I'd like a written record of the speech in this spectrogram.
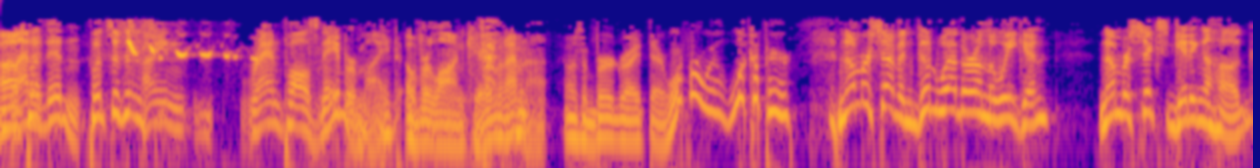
Uh, Glad put- I didn't. puts us in- I mean, Rand Paul's neighbor might over lawn care, but I'm not. That was a bird right there. Whoop-a-whoop. look up here. Number seven, good weather on the weekend. Number six, getting a hug.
